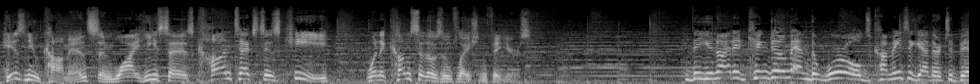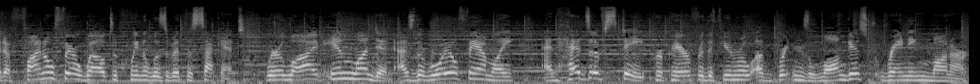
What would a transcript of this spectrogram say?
his new comments, and why he says context is key when it comes to those inflation figures. The United Kingdom and the world coming together to bid a final farewell to Queen Elizabeth II. We're live in London as the royal family and heads of state prepare for the funeral of Britain's longest reigning monarch.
